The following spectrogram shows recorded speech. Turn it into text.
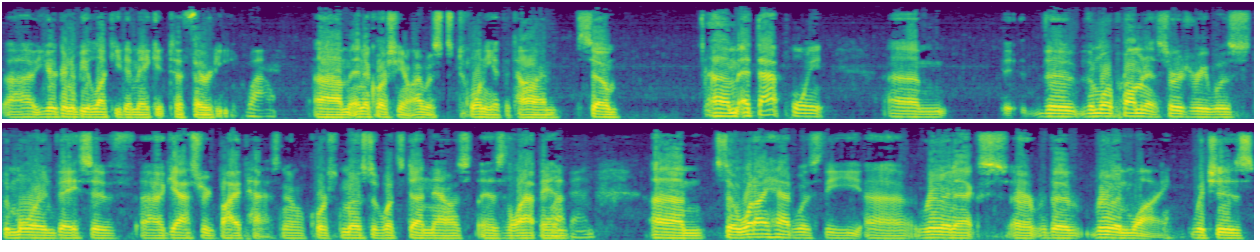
uh, you're going to be lucky to make it to 30. Wow. Um, and of course, you know, I was 20 at the time. So, um, at that point, um, the the more prominent surgery was the more invasive uh, gastric bypass. Now, of course, most of what's done now is, is the lap band. Lap band. Um, so what I had was the uh, Roux-en-X or the Roux-en-Y, which is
